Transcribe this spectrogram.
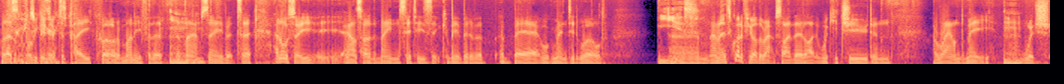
that's probably because you have to pay quite a lot of money for the, the Mhm. maps, eh? But uh, and also outside of the main cities, it could be a bit of a, a bare augmented world. yes. Um, and there's quite a few other apps like there, like Wikitude and Around Me, Mhm. which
